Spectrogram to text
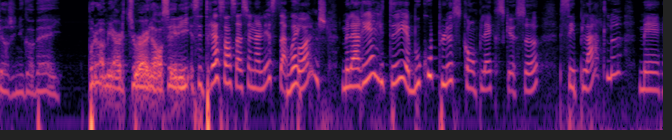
Virginie Gobeil, première tueuse en série. C'est très sensationnaliste, ça Oui. punch, mais la réalité est beaucoup plus complexe que ça. C'est plate, là, mais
